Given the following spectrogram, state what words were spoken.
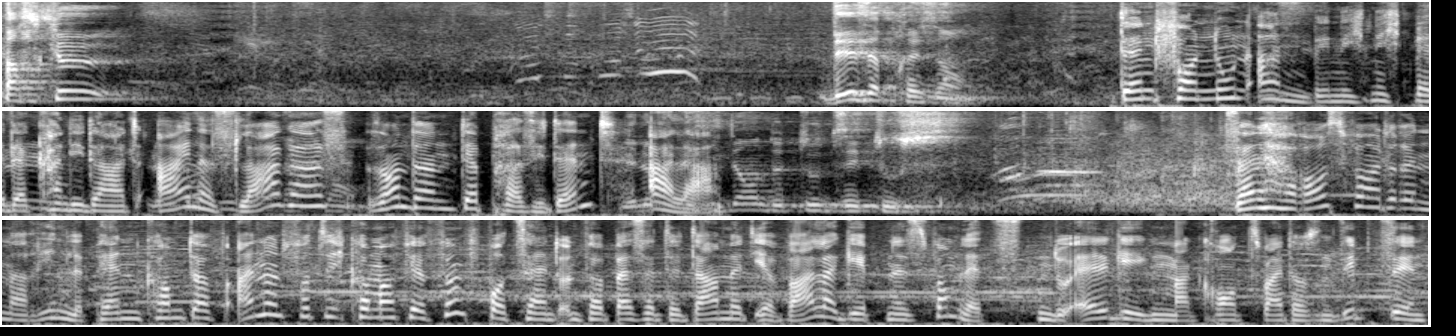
Parce que dès à présent, denn von nun an bin ich nicht mehr der Kandidat eines Lagers, sondern der Präsident aller. Seine Herausforderin Marine Le Pen kommt auf 41,45 Prozent und verbesserte damit ihr Wahlergebnis vom letzten Duell gegen Macron 2017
